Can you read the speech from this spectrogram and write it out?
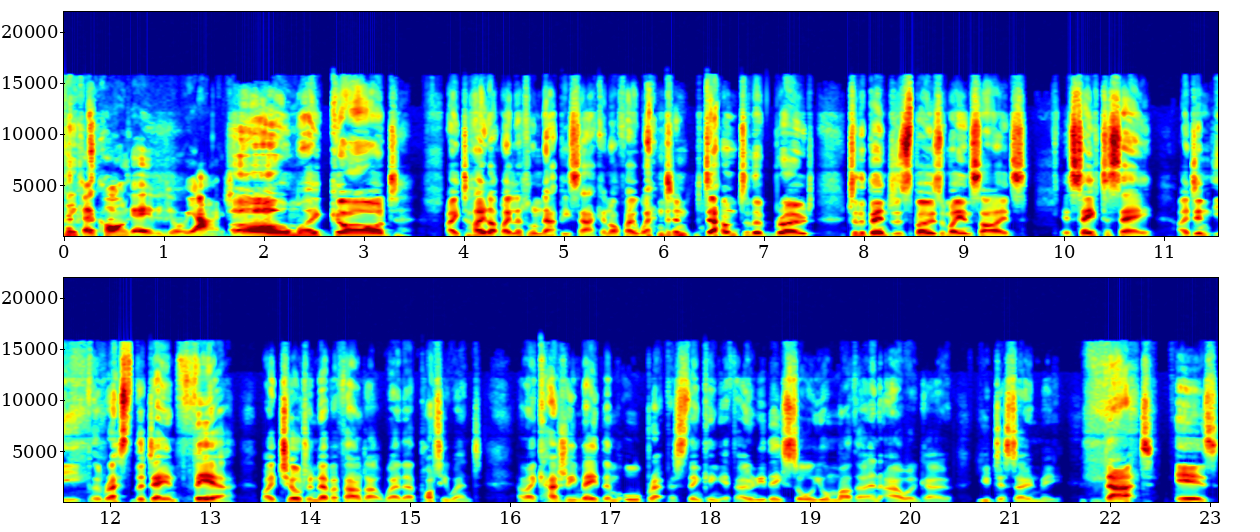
like I can't get over your reaction. Oh my god. I tied up my little nappy sack and off I went and down to the road to the bin to dispose of my insides. It's safe to say I didn't eat for the rest of the day in fear my children never found out where their potty went. And I casually made them all breakfast thinking if only they saw your mother an hour ago, you'd disown me. That is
